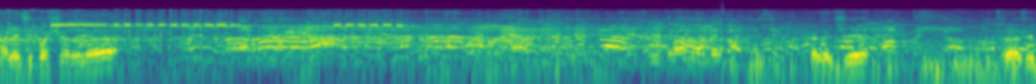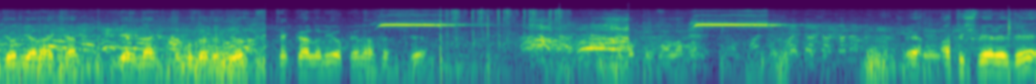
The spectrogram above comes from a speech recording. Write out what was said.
Kaleci başarılı. Kaleci itiraz ediyor. Yan hakem yerinden kımıldadı diyor. Tekrarlanıyor penaltı atışı. Ve atış verildi.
